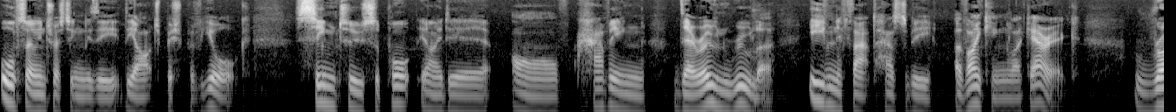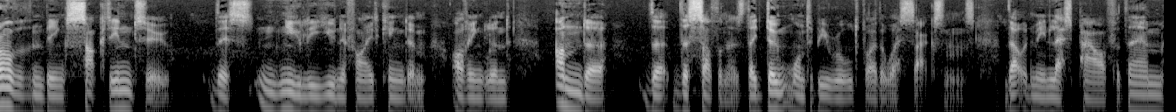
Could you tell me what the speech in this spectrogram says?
also interestingly the, the Archbishop of York, seem to support the idea of having their own ruler even if that has to be a Viking like Eric, rather than being sucked into this newly unified kingdom of England under the, the Southerners. They don't want to be ruled by the West Saxons. That would mean less power for them.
